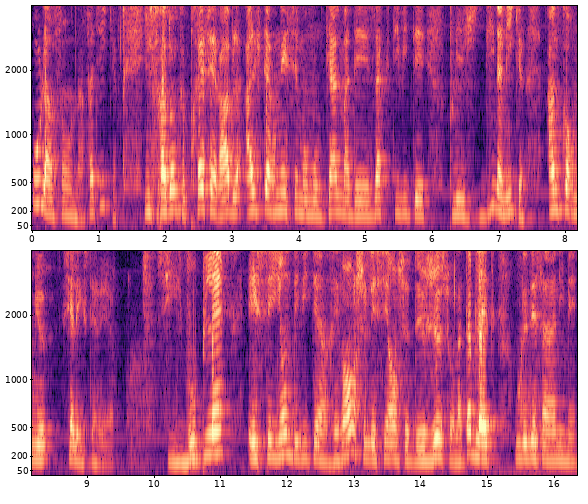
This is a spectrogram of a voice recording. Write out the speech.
ou l'enfant lymphatique. Il sera donc préférable alterner ces moments calmes à des activités plus dynamiques, encore mieux si à l'extérieur. S'il vous plaît, essayons d'éviter en revanche les séances de jeu sur la tablette ou le dessin animé.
